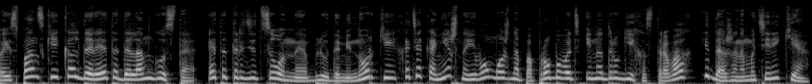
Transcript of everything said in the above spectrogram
по-испански «caldereta de langosta» – это традиционное блюдо Минорки, хотя, конечно, его можно попробовать и на других островах, и даже на материке.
